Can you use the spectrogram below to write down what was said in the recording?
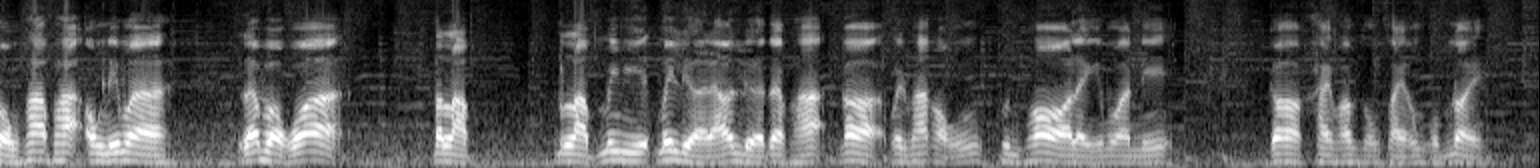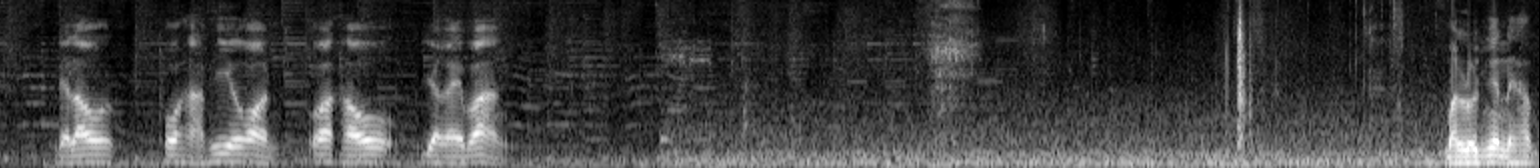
ส่งภาพพระองค์นี้มา แล้วบอกว่าตลับตลับไม่มีไม่เหลือแล้ว เหลือแต่พระก็เป็นพระของคุณพ่ออะไรอย่างเงี้ยประมาณนี้ ก็คลายความสงสัยของผมหน่อย เดี๋ยวเราโทรหาพี่เขาก่อนว่าเขายังไงบ้าง มาลุ้นกันนะครับ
